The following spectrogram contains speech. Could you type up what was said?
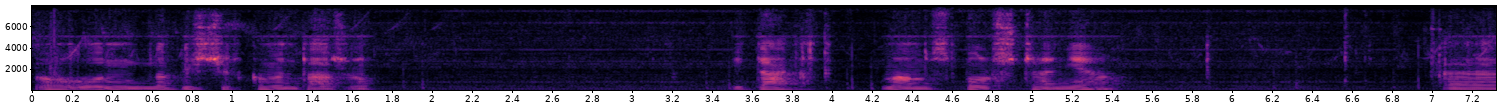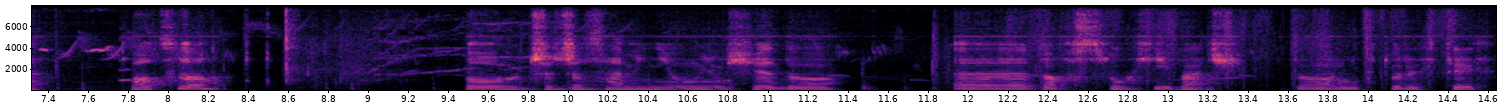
to napiszcie w komentarzu. I tak, mam spolszczenie. E, po co? Bo czy czasami nie umiem się do, e, do wsłuchiwać do niektórych tych.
